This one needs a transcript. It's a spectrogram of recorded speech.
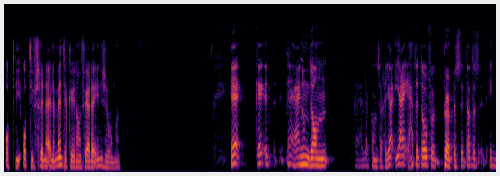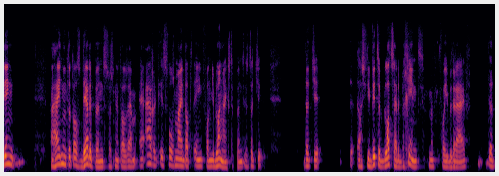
op die, op die verschillende elementen kun je dan verder inzoomen. Ja, kijk, hij noemt dan, eh, laat ik dan zeggen, ja, jij hebt het over purpose. Dat is, ik denk, maar hij noemt het als derde punt, zoals je net al zei. Eigenlijk is volgens mij dat een van je belangrijkste punten. Is dat je, dat je als je die witte bladzijde begint voor je bedrijf, dat,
